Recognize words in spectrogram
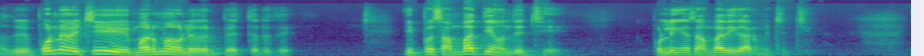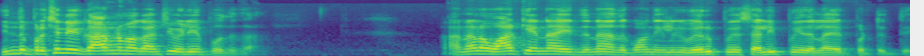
அது பொண்ணை வச்சு மருமகளை வெறுப்பேற்றுறது இப்போ சம்பாத்தியம் வந்துச்சு. பிள்ளைங்க சம்பாதிக்க ஆரம்பிச்சிச்சு. இந்த பிரச்சனையை காரணமாக காமிச்சு வெளியே போகுதுங்க. அதனால் வாழ்க்கை என்ன ஆயிடுதுன்னா அந்த குழந்தைங்களுக்கு வெறுப்பு சலிப்பு இதெல்லாம் ஏற்பட்டுது.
